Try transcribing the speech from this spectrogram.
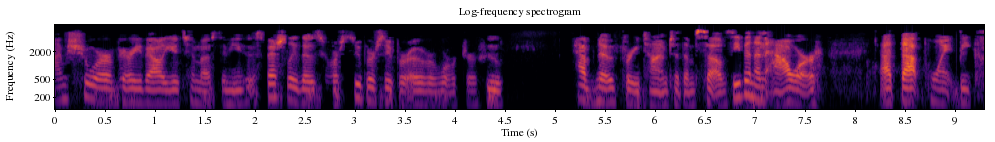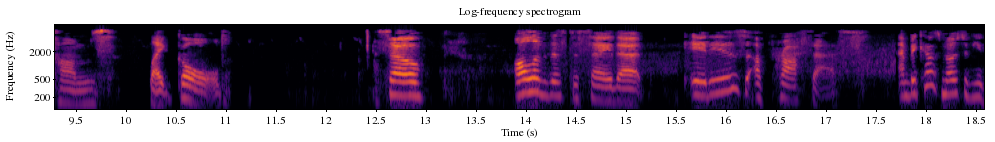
I'm sure, very value to most of you, especially those who are super, super overworked or who have no free time to themselves. Even an hour at that point becomes like gold. So all of this to say that It is a process. And because most of you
